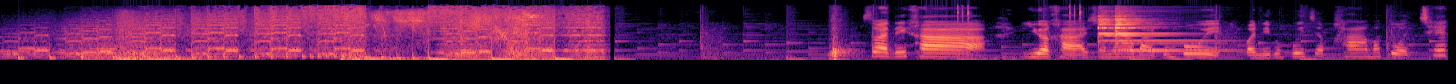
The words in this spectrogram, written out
สวัสดีค่ะเยือค่ะชาแนลบายปุ้มปุ้ย วันนี้ปุ้มปุ้ยจะพามาตรวจเช็ค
